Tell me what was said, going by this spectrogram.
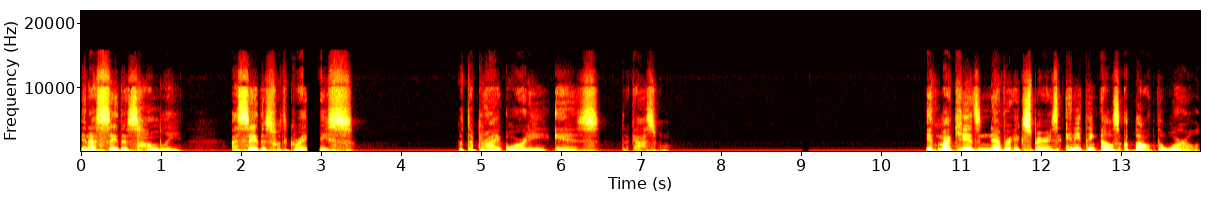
And I say this humbly, I say this with grace, but the priority is the gospel. If my kids never experience anything else about the world,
